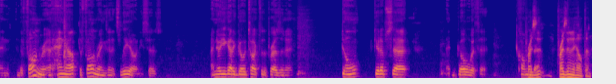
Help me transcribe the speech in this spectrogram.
And the phone, I hang up, the phone rings, and it's Leo, and he says, I know you got to go talk to the president. Don't get upset and go with it. Down. President President Hilton.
